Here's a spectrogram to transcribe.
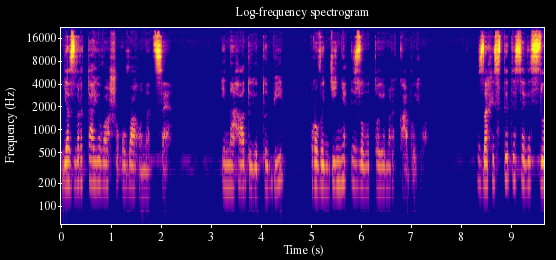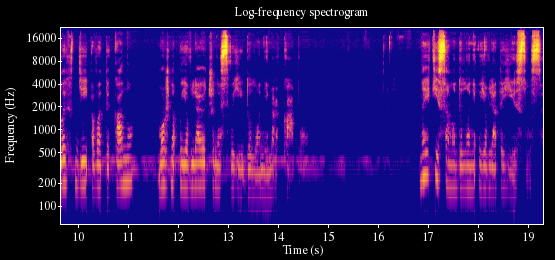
Я звертаю вашу увагу на це і нагадую тобі про видіння із золотою меркабою. Захиститися від злих дій Ватикану можна уявляючи на своїй долоні меркабу. На якій саме долоні уявляти її Ісусе?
